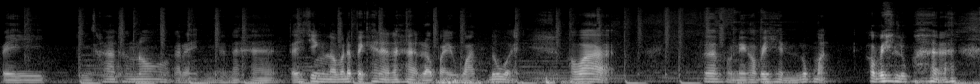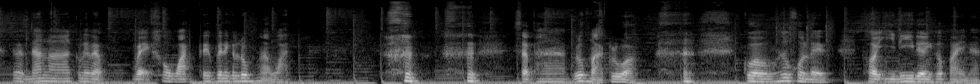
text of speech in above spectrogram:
ไปกินข้าวข้างนอกอะไรอย่างเงี้ยนะฮะ แต่ที่จริงเราไม่ได้ไปแค่นั้นนะฮะ เราไปวัดด้วย เพราะว่าเพื่อนผมเนี่ยเขาไปเห็นลูกหมาเขาไปเห็นลูกหมาแบบน่ารักก็เลยแบบแวะเข้าวัดไปไปเล่นกับลูกหมาวัด สภาพลูกหมากลัว กลัวทุกคนเลย พออีนี่เดินเข้าไปนะ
